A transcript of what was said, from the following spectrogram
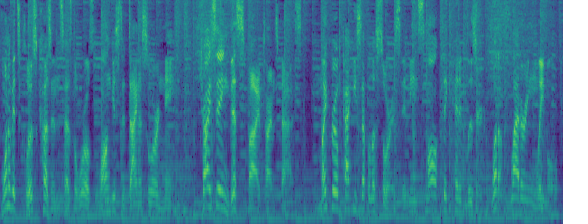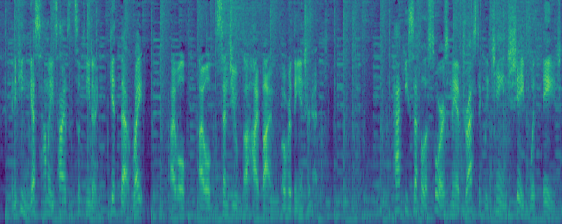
One of its close cousins has the world's longest dinosaur name. Try saying this five times fast. Micropachycephalosaurus. It means small, thick headed lizard. What a flattering label. And if you can guess how many times it took me to get that right, I will I will send you a high five over the internet. Pachycephalosaurus may have drastically changed shape with age.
